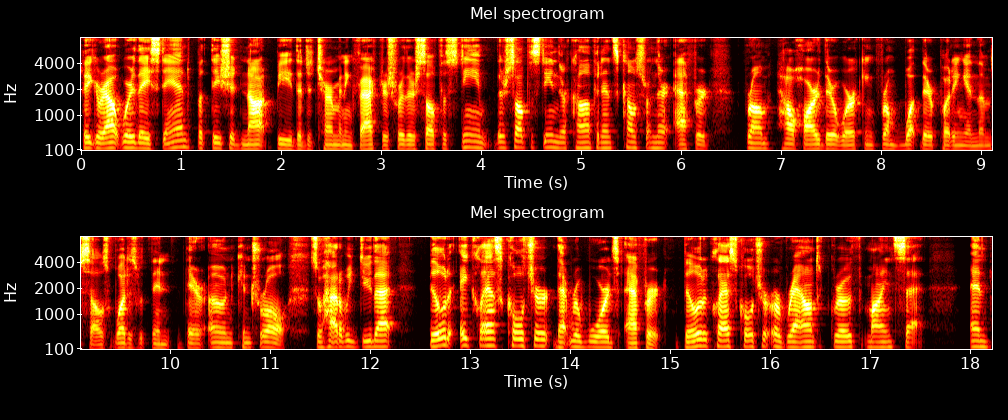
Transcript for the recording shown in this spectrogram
figure out where they stand, but they should not be the determining factors for their self esteem. Their self esteem, their confidence comes from their effort, from how hard they're working, from what they're putting in themselves, what is within their own control. So, how do we do that? Build a class culture that rewards effort, build a class culture around growth mindset, and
